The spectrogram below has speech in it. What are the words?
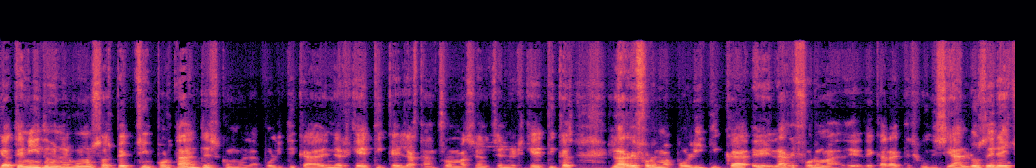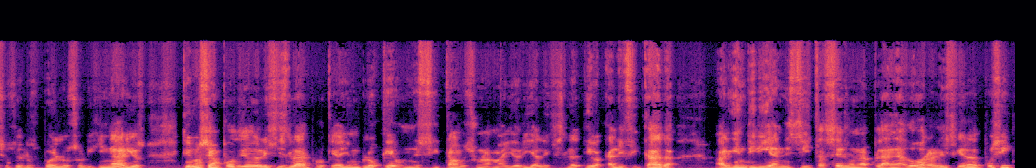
que ha tenido en algunos aspectos importantes, como la política energética y las transformaciones energéticas, la reforma política, eh, la reforma de carácter judicial, los derechos de los pueblos originarios, que no se han podido legislar porque hay un bloqueo, necesitamos una mayoría legislativa calificada. Alguien diría, necesita ser una planadora a la izquierda, pues sí,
